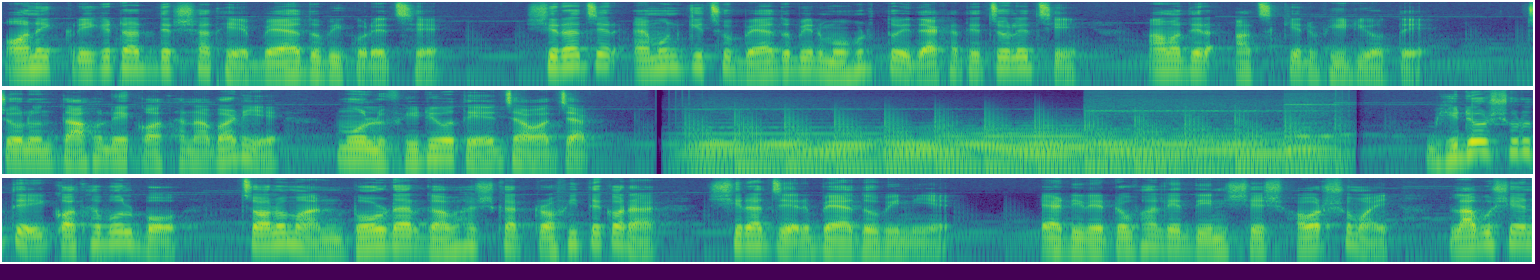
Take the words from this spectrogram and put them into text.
অনেক ক্রিকেটারদের সাথে বেয়াদবি করেছে। সিরাজের এমন কিছু বেয়াদবির মুহূর্তই দেখাতে চলেছি আমাদের আজকের ভিডিওতে। চলুন তাহলে কথা না বাড়িয়ে মূল ভিডিওতে যাওয়া যাক। ভিডিওর শুরুতেই কথা বলব চলমান বোর্ডার গাভাস্কার ট্রফিতে করা সিরাজের বেয়াদবি নিয়ে। অ্যাডিলেট ওভালে দিন শেষ হওয়ার সময় লাবুসেন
